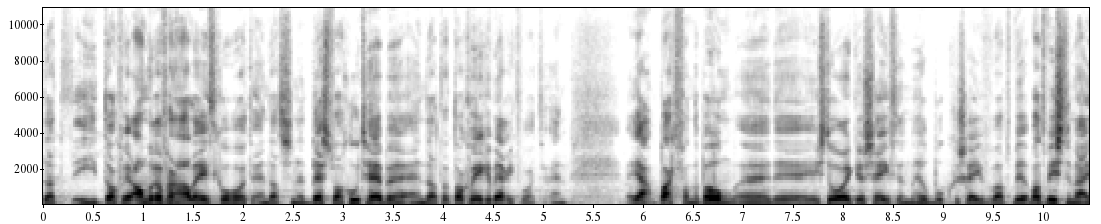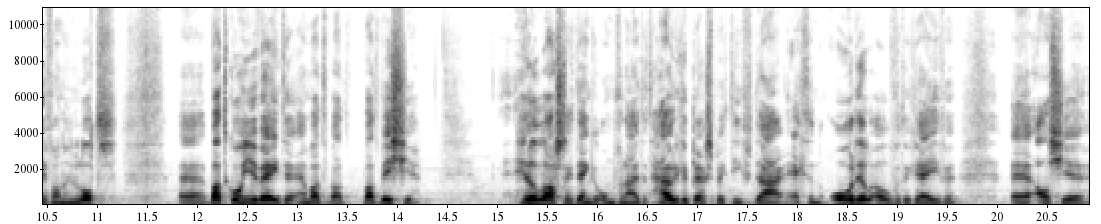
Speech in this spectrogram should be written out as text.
dat hij toch weer andere verhalen heeft gehoord en dat ze het best wel goed hebben en dat er toch weer gewerkt wordt. En uh, ja, Bart van der Boom, uh, de historicus, heeft een heel boek geschreven, Wat, wat wisten wij van hun lot? wat kon je weten en wat, wat, wat wist je? Heel lastig, denk ik, om vanuit het huidige perspectief daar echt een oordeel over te geven. Uh, als je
